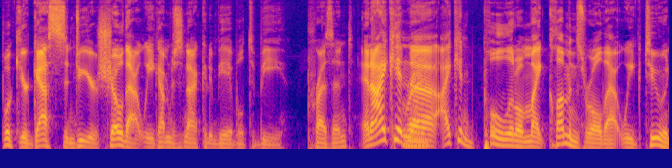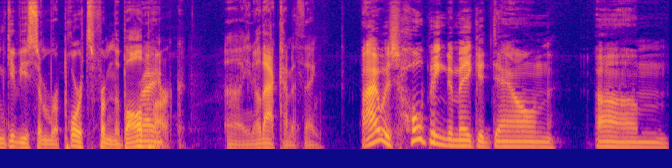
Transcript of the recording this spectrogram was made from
book your guests and do your show that week. I'm just not gonna be able to be present. And I can Right. uh, I can pull a little Mike Clemens role that week too and give you some reports from the ballpark. Uh, you know, that kind of thing. I was hoping to make it down um,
